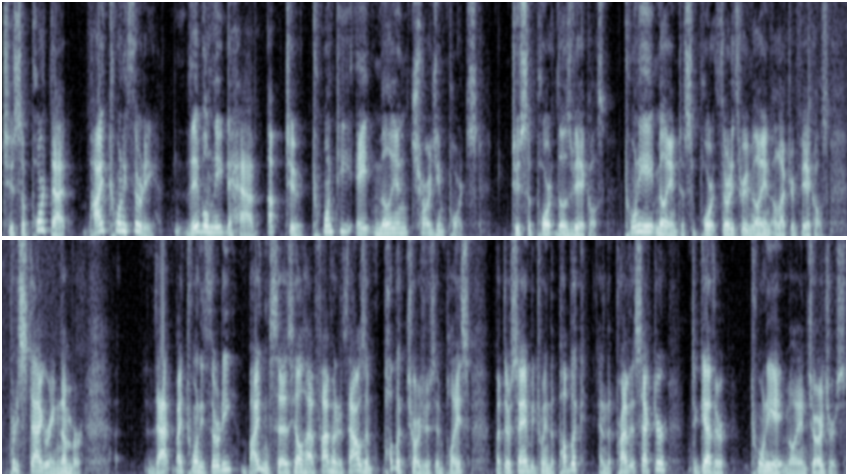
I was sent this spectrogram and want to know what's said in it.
to support that, by 2030, they will need to have up to 28 million charging ports to support those vehicles. 28 million to support 33 million electric vehicles. Pretty staggering number. That by 2030, Biden says he'll have 500,000 public chargers in place, but they're saying between the public and the private sector, together 28 million chargers.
